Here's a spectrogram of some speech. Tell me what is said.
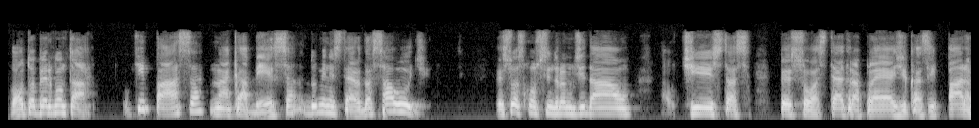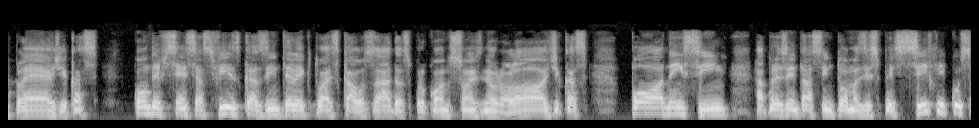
Volto a perguntar, o que passa na cabeça do Ministério da Saúde? Pessoas com síndrome de Down, autistas, pessoas tetraplégicas e paraplégicas, com deficiências físicas e intelectuais causadas por condições neurológicas podem sim apresentar sintomas específicos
